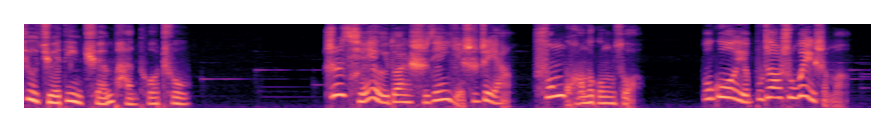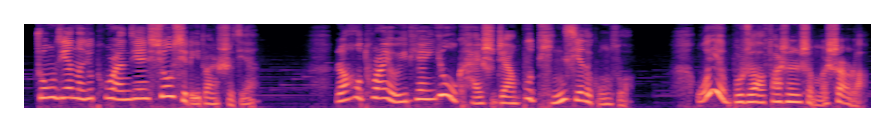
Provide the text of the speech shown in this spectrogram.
就决定全盘托出。之前有一段时间也是这样疯狂的工作，不过也不知道是为什么，中间呢就突然间休息了一段时间，然后突然有一天又开始这样不停歇的工作，我也不知道发生什么事儿了。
